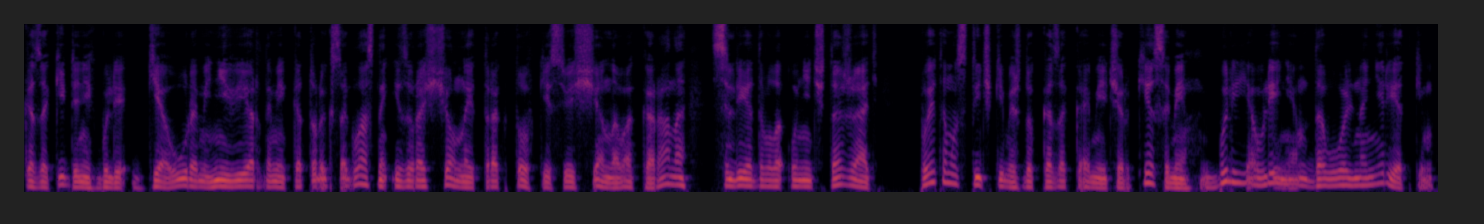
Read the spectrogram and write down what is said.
Казаки для них были геаурами неверными, которых, согласно извращенной трактовке священного Корана, следовало уничтожать. Поэтому стычки между казаками и черкесами были явлением довольно нередким.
